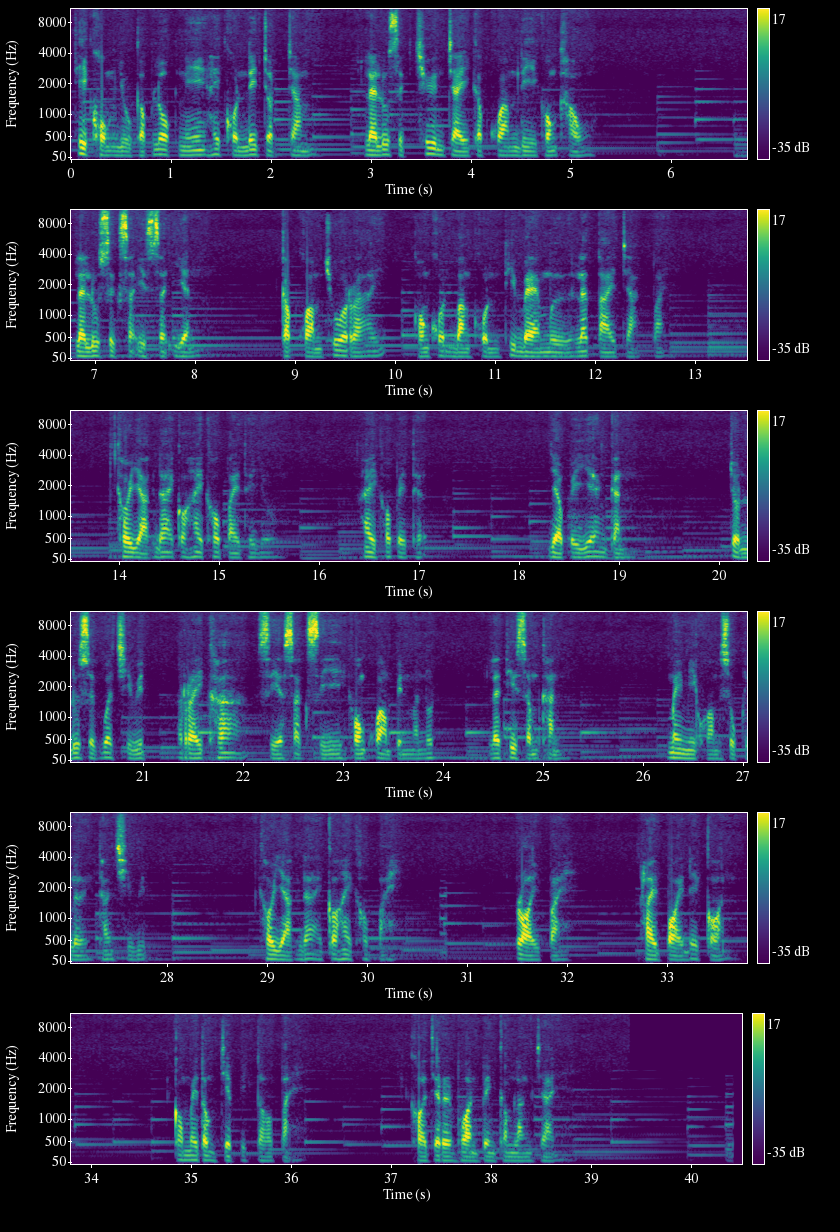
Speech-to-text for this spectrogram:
ที่คงอยู่กับโลกนี้ให้คนได้จดจำและรู้สึกชื่นใจกับความดีของเขา และรู้สึกสะอิดสะเอียน กับความชั่วร้ายของคนบางคนที่แบมือและตายจากไป เขาอยากได้ก็ให้เข้าไปเถอะโยมให้เข้าไปเถอะ อย่าไปแย่งกัน จนรู้สึกว่าชีวิตไร้ค่าเสียศักดิ์ศรีของความเป็นมนุษย์ และที่สำคัญ ไม่มีความสุขเลยทั้งชีวิต เขาอยากได้ก็ให้เข้าไป ปล่อยไป ใครปล่อยได้ก่อน ก็ไม่ต้องเจ็บอีกต่อไป ขอเจริญพรเป็นกำลังใจ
